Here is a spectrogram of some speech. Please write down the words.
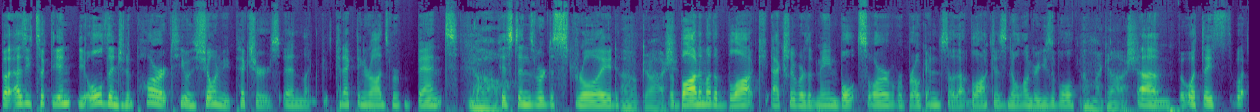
But as he took the in, the old engine apart, he was showing me pictures, and like connecting rods were bent, Oh. pistons were destroyed. Oh gosh. The bottom of the block, actually where the main bolts are, were broken, so that block is no longer usable. Oh my gosh. Um, but what they what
